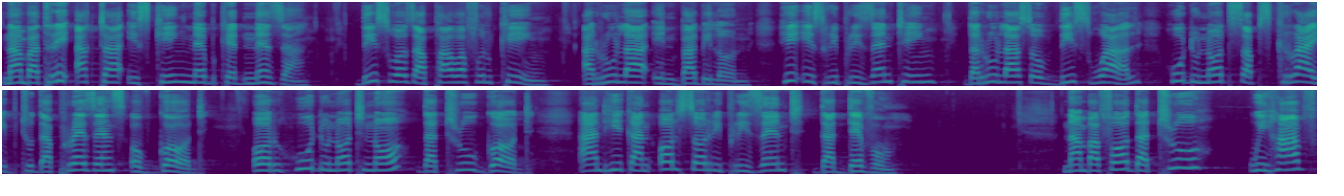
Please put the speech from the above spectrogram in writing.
Number three actor is King Nebuchadnezzar. This was a powerful king, a ruler in Babylon. He is representing the rulers of this world who do not subscribe to the presence of God or who do not know the true God. And he can also represent the devil. Number four, the true, we have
